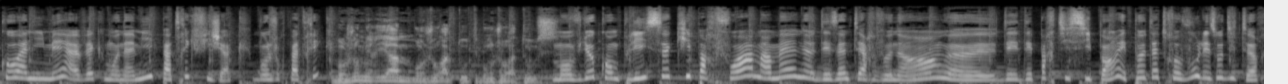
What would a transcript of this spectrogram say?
co-animé avec mon ami Patrick Fijac. Bonjour Patrick. Bonjour Myriam, bonjour à toutes et bonjour à tous. Mon vieux complice qui parfois m'amène des intervenants, euh, des, des participants et peut-être vous les auditeurs.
